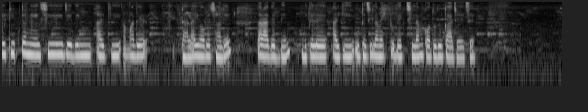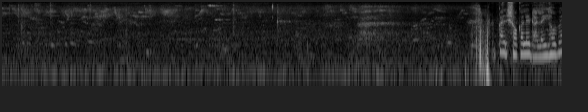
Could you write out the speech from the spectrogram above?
এই ক্লিপটা নিয়েছি যেদিন আর কি আমাদের ঢালাই হবে ছাদের, তার আগের দিন। বিকেলে আর কি উঠেছিলাম, একটু দেখছিলাম কতদূর কাজ হয়েছে। কাল সকালে ঢালাই হবে।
